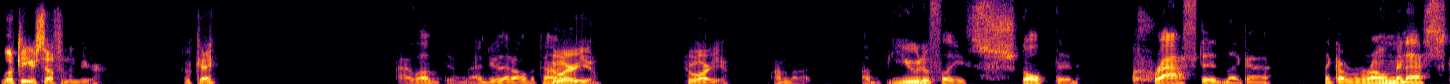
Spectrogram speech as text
Look at yourself in the mirror. Okay. I love doing that. I do that all the time. Who are you? Who are you? I'm a, a beautifully sculpted, crafted like a like a Romanesque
